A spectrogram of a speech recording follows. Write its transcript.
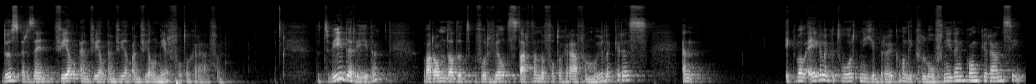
Dus er zijn veel en veel en veel en veel meer fotografen. De tweede reden waarom dat het voor veel startende fotografen moeilijker is, en ik wil eigenlijk het woord niet gebruiken, want ik geloof niet in concurrentie.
